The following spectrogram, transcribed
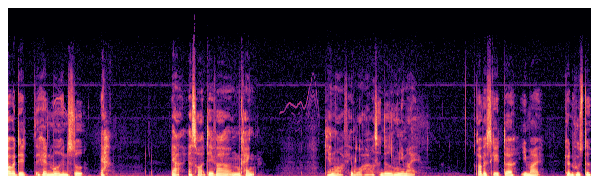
Og var det hen mod hendes død? Ja. Ja, jeg tror, det var omkring januar, februar, og så døde hun i maj. Og hvad skete der i maj? Kan du huske det?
